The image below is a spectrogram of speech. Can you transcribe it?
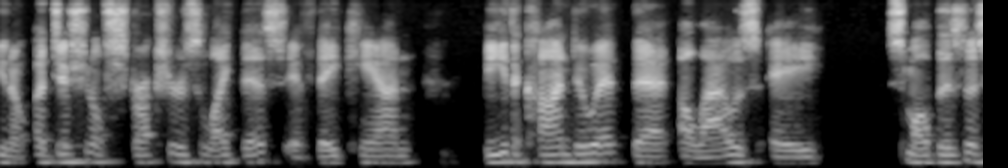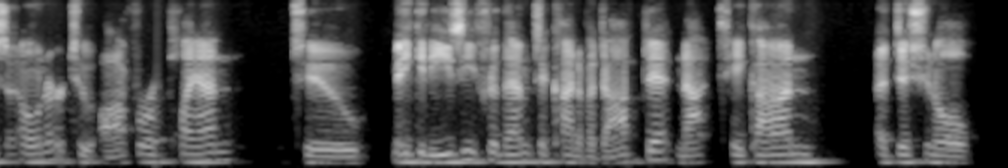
you know, additional structures like this, if they can be the conduit that allows a small business owner to offer a plan to make it easy for them to kind of adopt it, not take on additional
